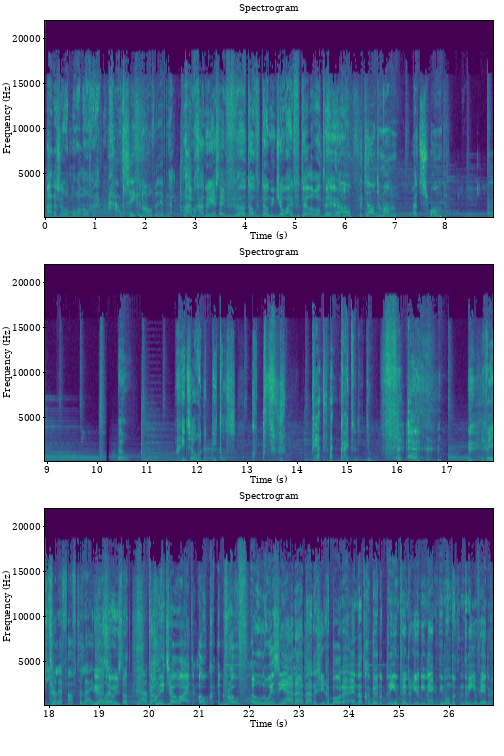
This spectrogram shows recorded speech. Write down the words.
Maar daar zullen we het nog wel over hebben. Daar gaan we het zeker nog over hebben. Maar we gaan nu eerst even wat over Tony Joe White vertellen. Want, eh, Vertel, vertel de man uit Swamp. Zo. Begint zo over de Beatles. Pip, kan je toch niet doen. Eh, Ik weet je wel even af te leiden, ja, hoor. zo is dat. Ja, dus Tony ik- Joe White, ook Grove, Louisiana. Daar is hij geboren en dat gebeurde op 23 juli 1943.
